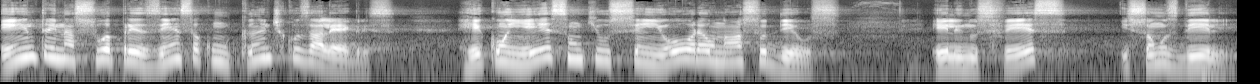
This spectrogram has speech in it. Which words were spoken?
Entrem na sua presença com cânticos alegres. Reconheçam que o Senhor é o nosso Deus. Ele nos fez e somos dele.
